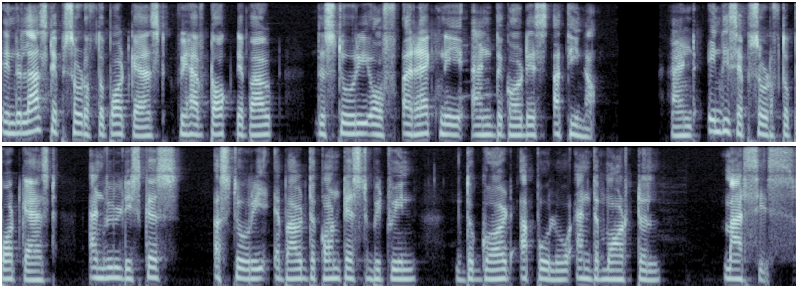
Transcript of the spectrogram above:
in the last episode of the podcast, we have talked about the story of Arachne and the goddess Athena. And in this episode of the podcast, and we'll discuss a story about the contest between the god Apollo and the mortal Marsyas.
